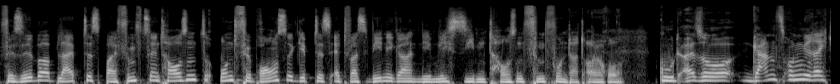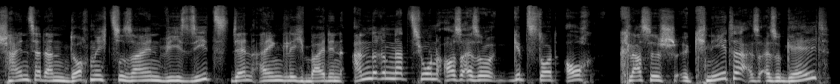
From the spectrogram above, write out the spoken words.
Für Silber bleibt es bei 15.000 und für Bronze gibt es etwas weniger, nämlich 7.500 Euro. Gut, also ganz ungerecht scheint es ja dann doch nicht zu sein. Wie sieht's denn eigentlich bei den anderen Nationen aus? Also gibt's dort auch klassisch äh, Knete, also, also Geld?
